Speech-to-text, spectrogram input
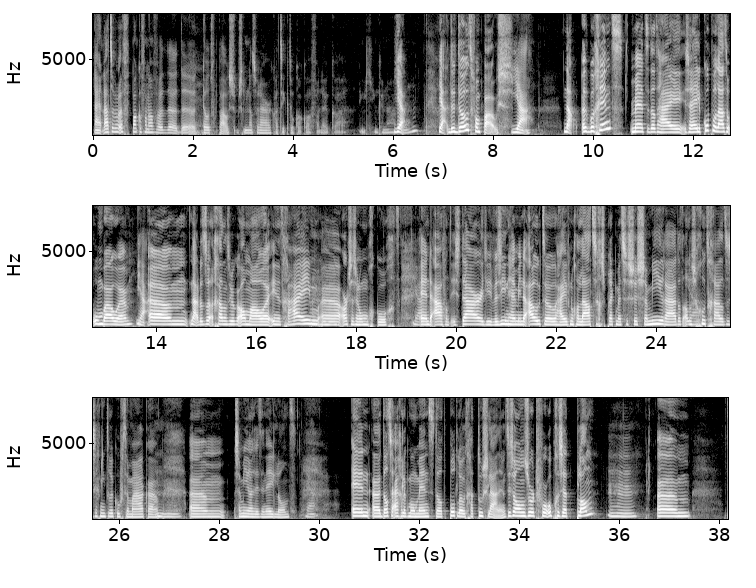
Nou, ja, laten we hem even pakken vanaf eh, de, de dood van Paus. Misschien dat we daar qua TikTok ook wel even een leuk eh, dingetje in kunnen Ja. doen. Ja, de dood van Paus. Ja, Nou, het begint met dat hij zijn hele kop wil laten ombouwen. ja. Ehm, nou, dat gaat natuurlijk allemaal eh, in het geheim. Mhm. Eh, artsen zijn omgekocht. ja. En de avond is daar. We zien hem in de auto. Hij heeft nog een laatste gesprek met zijn zus Samira. Dat alles Ja. goed gaat, dat ze zich niet druk hoeft te maken. Mhm. Ehm, Samira zit in Nederland. ja. En eh, dat is eigenlijk het moment dat Potlood gaat toeslaan. En het is al een soort vooropgezet plan. Mhm. Ehm,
